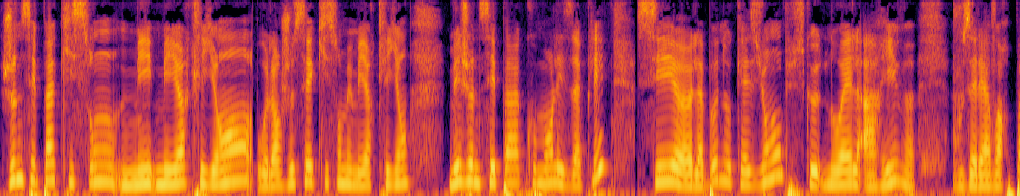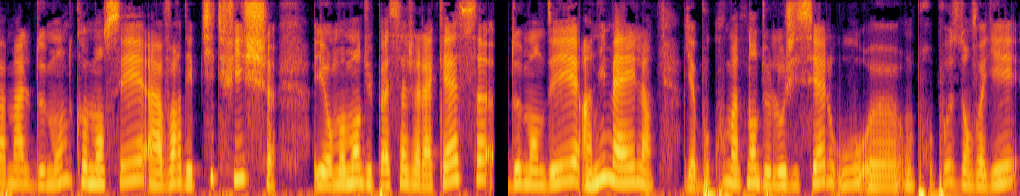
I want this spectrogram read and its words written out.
je ne sais pas qui sont mes meilleurs clients, ou alors je sais qui sont mes meilleurs clients, mais je ne sais pas comment les appeler. C'est euh, la bonne occasion, puisque Noël arrive, vous allez avoir pas mal de monde, commencer à avoir des petites fiches, et au moment du passage à la caisse, demander un email. Il y a beaucoup maintenant de logiciels où euh, on propose d'envoyer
